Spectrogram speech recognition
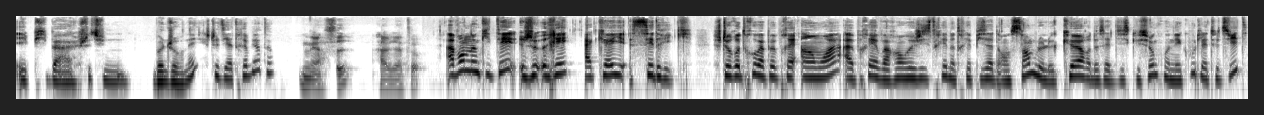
Et puis, bah, je te souhaite une bonne journée. Je te dis à très bientôt. Merci. À bientôt. Avant de nous quitter, je réaccueille Cédric. Je te retrouve à peu près un mois après avoir enregistré notre épisode ensemble, le cœur de cette discussion qu'on écoute là tout de suite.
